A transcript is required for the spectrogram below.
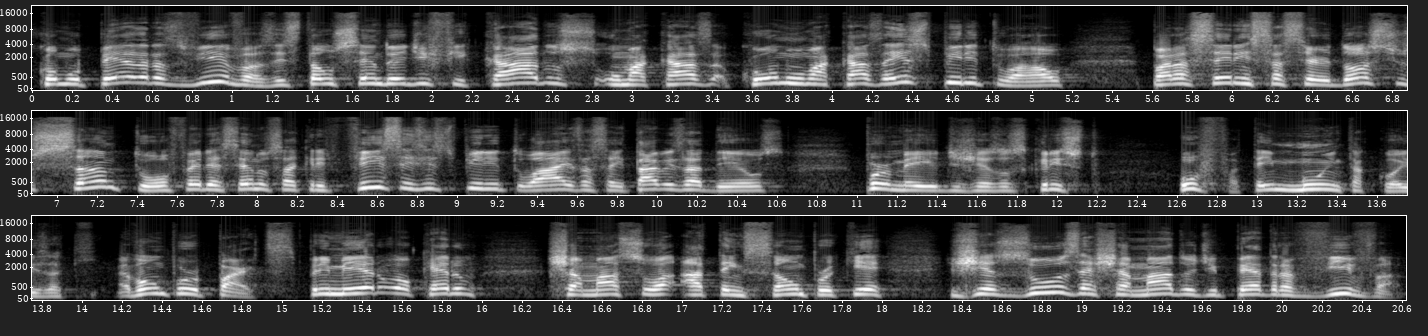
como pedras vivas, estão sendo edificados uma casa, como uma casa espiritual para serem sacerdócio santo, oferecendo sacrifícios espirituais aceitáveis a Deus por meio de Jesus Cristo. Ufa, tem muita coisa aqui. Mas vamos por partes. Primeiro, eu quero chamar sua atenção porque Jesus é chamado de pedra viva,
